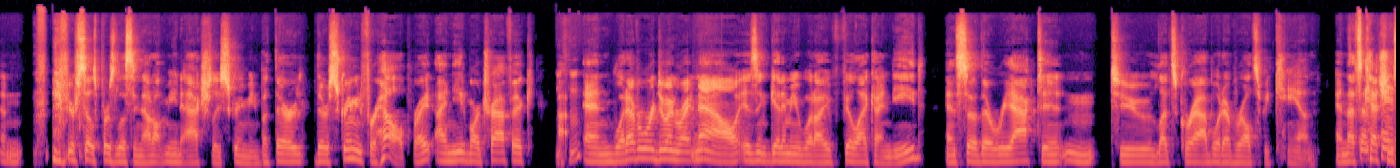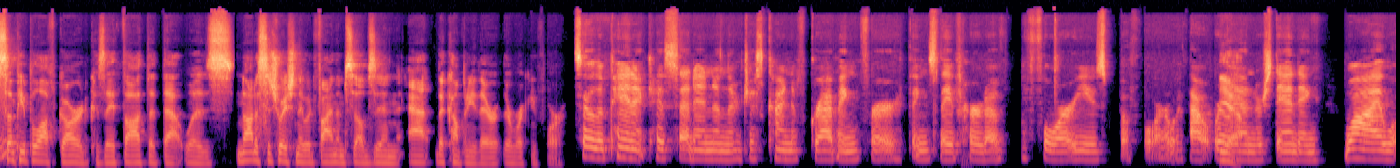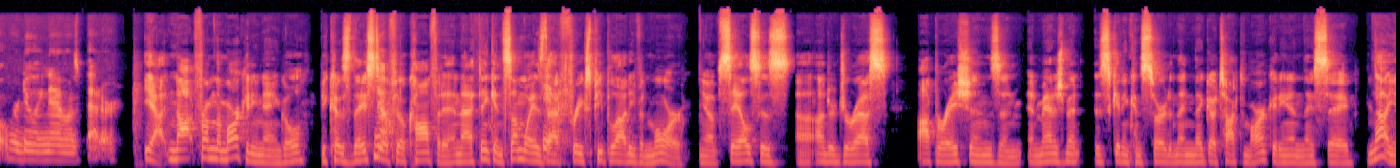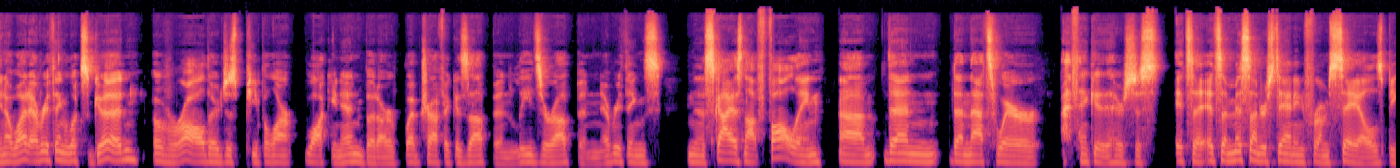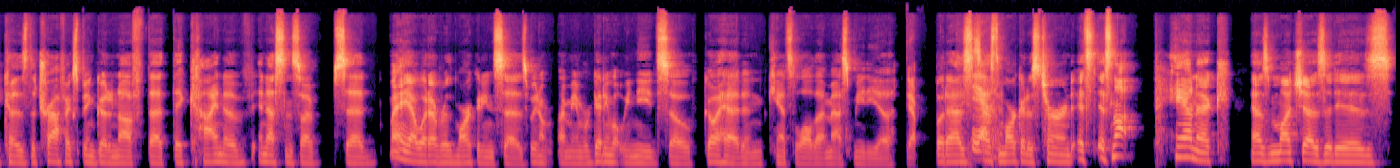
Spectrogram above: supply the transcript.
and if you're a salesperson listening, I don't mean actually screaming, but they're they're screaming for help, right? I need more traffic, Mhm. and whatever we're doing right now isn't getting me what I feel like I need, and so they're reacting to let's grab whatever else we can, and that's Okay. catching some people off guard because they thought that that was not a situation they would find themselves in at the company they're they're working for. So the panic has set in and they're just kind of grabbing for things they've heard of before, used before, without really Yeah. understanding why what we're doing now is better. Yeah, not from the marketing angle because they still No. feel confident, and I think in some ways Yeah. that freaks people out even more. You know, if sales is uh, under duress, operations and, and management is getting concerned, and then they go talk to marketing and they say, "No, you know what? Everything looks good overall. They're just people aren't walking in, but our web traffic is up and leads are up and everything's the sky is not falling, um, then then that's where I think there's just it's a it's a misunderstanding from sales because the traffic's been good enough that they kind of in essence I've said, well, yeah, whatever the marketing says, we don't. I mean, we're getting what we need, so go ahead and cancel all that mass media. Yep. But as Yeah. as the market has turned, it's it's not panic as much as it is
